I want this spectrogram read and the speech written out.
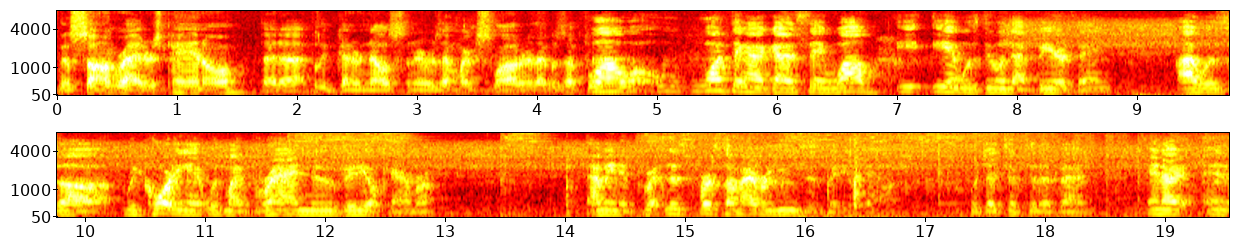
the songwriters panel that uh, I believe Gunnar Nelson or was that Mark Slaughter that was up for. Well, w- one thing I gotta say, while Ian was doing that beer thing, I was uh, recording it with my brand new video camera. I mean, it, this is the first time I ever used this video camera, which I took to the event. And I and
